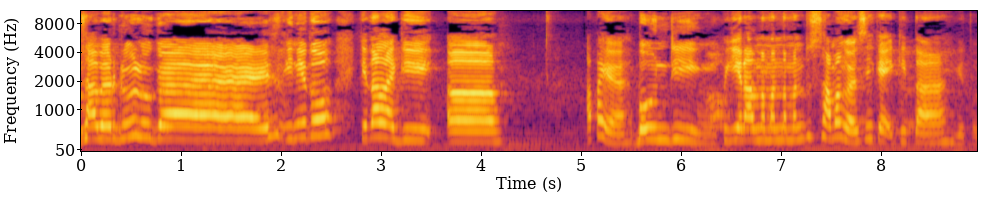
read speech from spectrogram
Sabar dulu guys. Ini tuh kita lagi eh, apa ya bonding. Pikiran teman-teman tuh sama nggak sih kayak kita gitu.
